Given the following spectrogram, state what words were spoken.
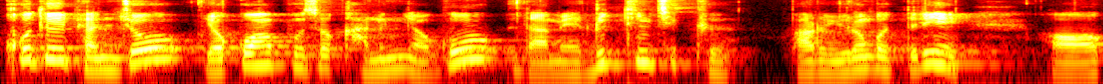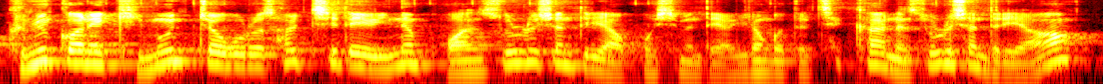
코드 변조, 역공학 분석 가능 여부, 그 다음에 rooting 체크 바로 이런 것들이 어, 금융권에 기본적으로 설치되어 있는 보안 솔루션들이라고 보시면 돼요. 이런 것들 체크하는 솔루션들이요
